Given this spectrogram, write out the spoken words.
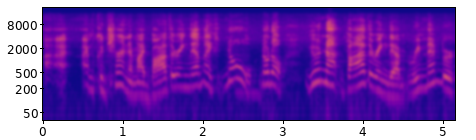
I, I'm concerned. Am I bothering them?" I say, "No, no, no. You're not bothering them. Remember,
